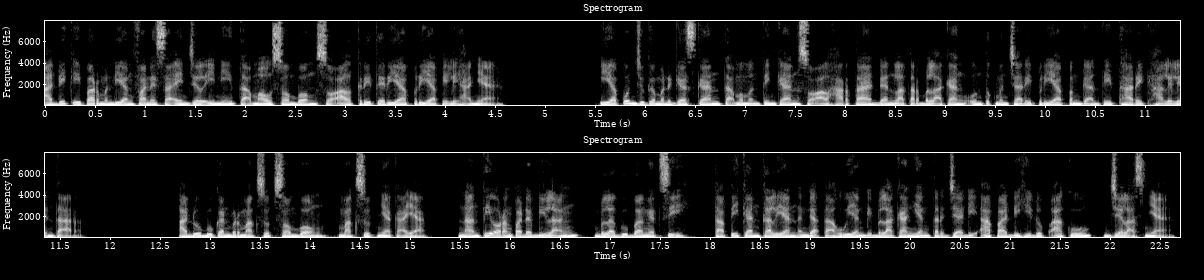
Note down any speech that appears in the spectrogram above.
Adik ipar mendiang Vanessa Angel ini tak mau sombong soal kriteria pria pilihannya. Ia pun juga menegaskan tak mementingkan soal harta dan latar belakang untuk mencari pria pengganti Tarik Halilintar. Aduh bukan bermaksud sombong, maksudnya kayak. Nanti orang pada bilang, belagu banget sih, tapi kan kalian enggak tahu yang di belakang yang terjadi apa di hidup aku, jelasnya.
